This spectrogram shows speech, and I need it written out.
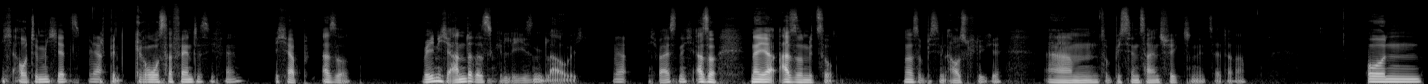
ich oute mich jetzt. Ja. Ich bin großer Fantasy-Fan. Ich habe also wenig anderes gelesen, glaube ich. Ja. Ich weiß nicht. Also, naja, also mit so, na, so ein bisschen Ausflüge, ähm, so ein bisschen Science-Fiction etc. Und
